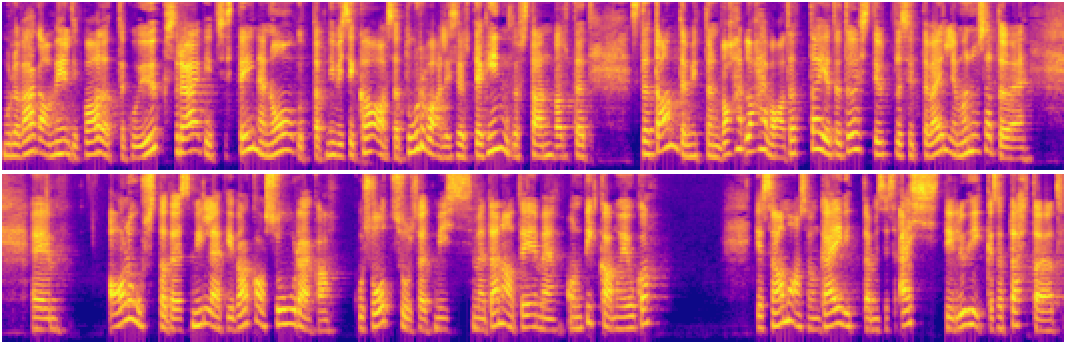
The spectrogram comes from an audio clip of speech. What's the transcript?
mulle väga meeldib vaadata, kui üks räägib, siis teine noogutab niiviisi kaasa turvaliselt ja kindlustandvalt, et seda tandemit on lahe vaadata ja te tõesti ütlesite välja mõnusa tõe eh,. alustades millegi väga suurega, kus otsused, mis me täna teeme, on pika mõjuga. Ja samas on käivitamises hästi lühikesed tähtajad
